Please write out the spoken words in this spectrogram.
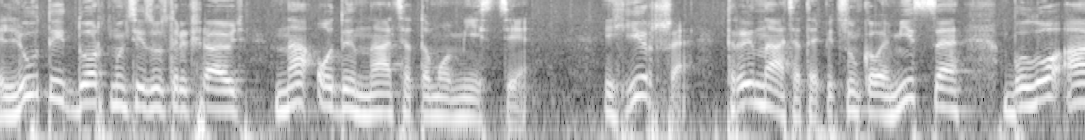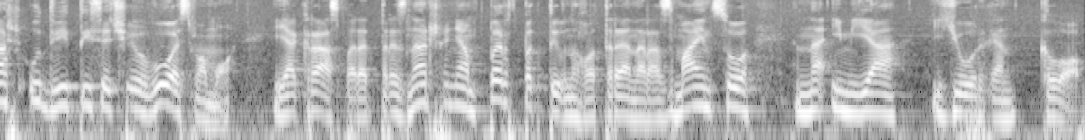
Лютий Дортмундці зустрічають на 11-му місці. Гірше 13-те підсумкове місце було аж у 2008-му, якраз перед призначенням перспективного тренера з Майнцу на ім'я Юрген Клоп.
